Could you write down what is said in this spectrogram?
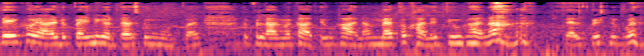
देखो यार डिपेंड करता है उसके मूड पर। तो फ़िलहाल मैं खाती हूँ खाना, मैं तो खा लेती हूँ खाना। सेल्फिश पर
